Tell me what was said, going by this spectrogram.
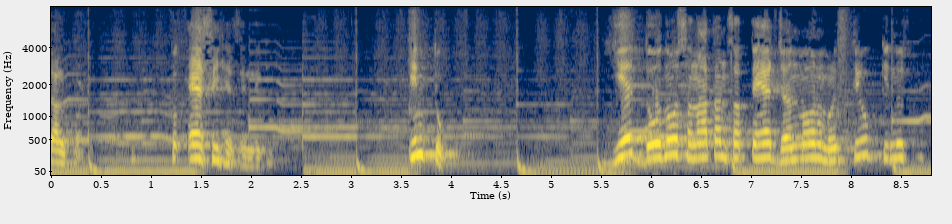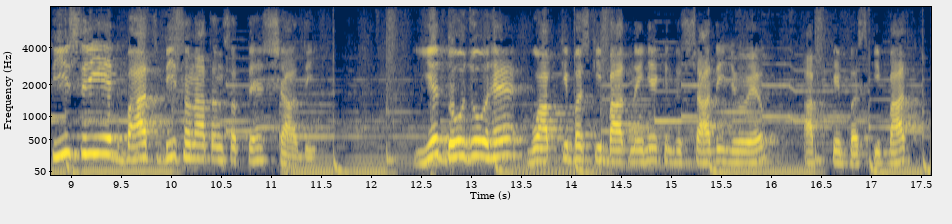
चल पड़े। तो ऐसी है ज़िंदगी। किंतु ये दोनों सनातन सत्य है, जन्म और मृत्यु, किंतु तीसरी एक बात भी सनातन सत्य है, शादी। ये दो जो है, वो आपकी बस की बात नहीं है, किंतु शादी जो है, आपके बस की बात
